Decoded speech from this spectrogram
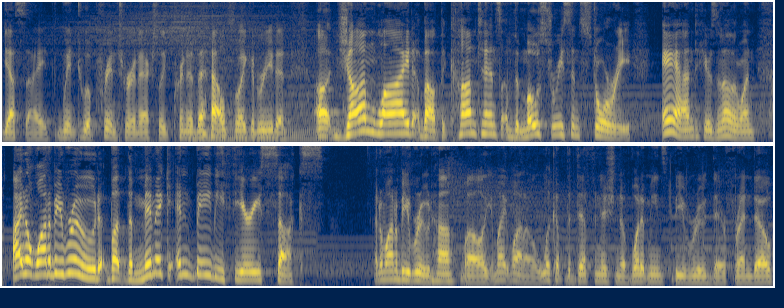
Yes, I went to a printer and actually printed that out so I could read it. Uh, John lied about the contents of the most recent story. And here's another one I don't want to be rude, but the mimic and baby theory sucks. I don't want to be rude, huh? Well, you might want to look up the definition of what it means to be rude there, friendo.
